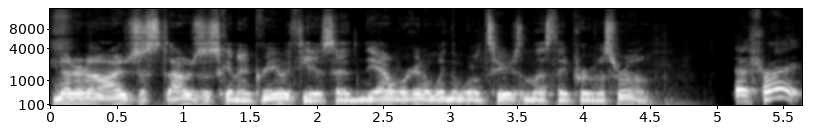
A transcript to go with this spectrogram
No, no, no. I was just I was just going to agree with you. Said, yeah, we're going to win the World Series unless they prove us wrong. That's right.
